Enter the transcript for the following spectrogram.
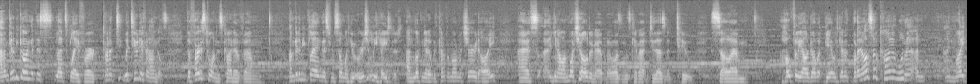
And I'm going to be going at this Let's Play for kind of with two different angles. The first one is kind of um, I'm going to be playing this from someone who originally hated it and looking at it with kind of a more matured eye. As uh, you know, I'm much older now than I was when this came out in 2002, so um, hopefully I'll go be able to get it. But I also kind of want to, and I might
